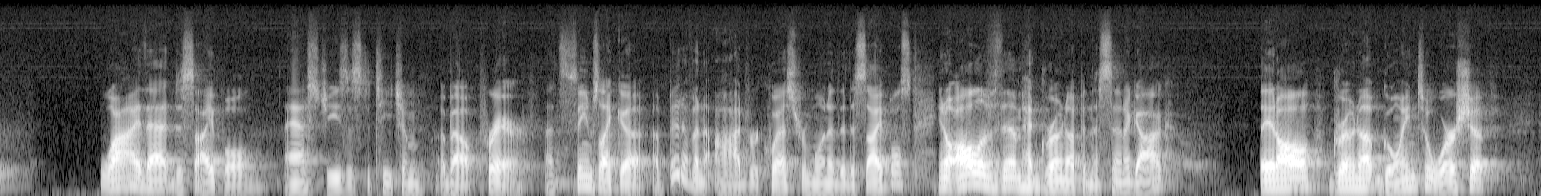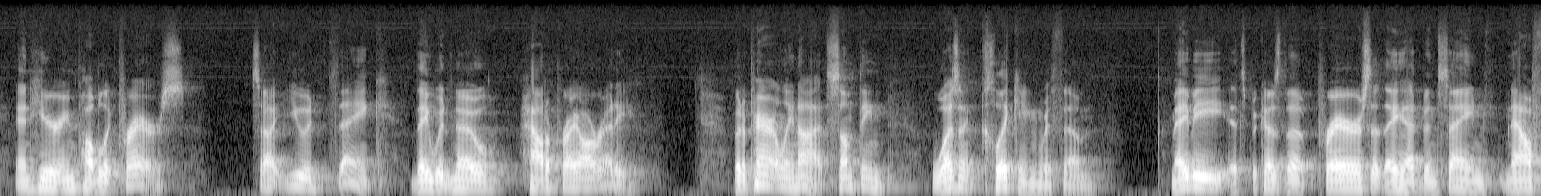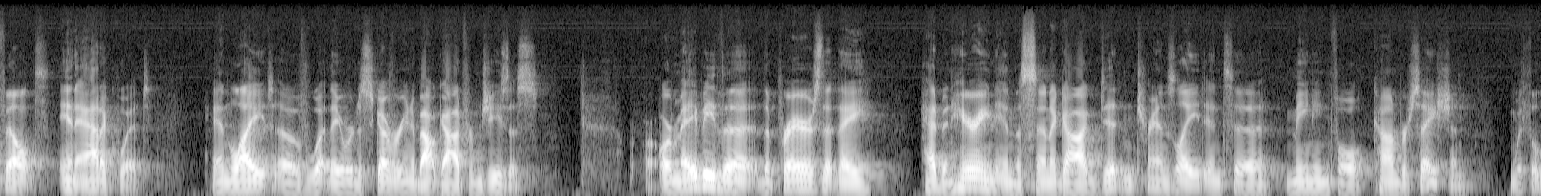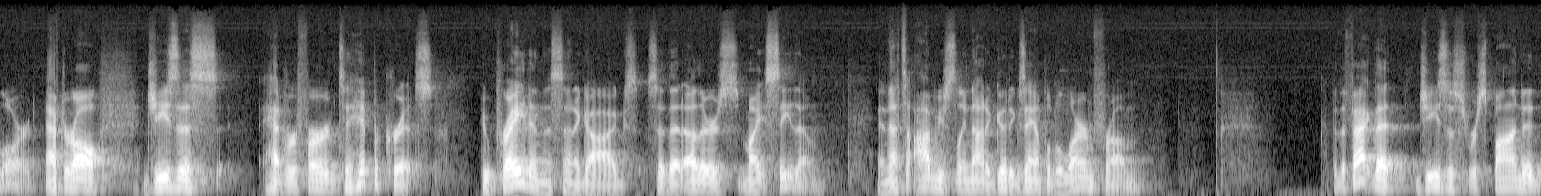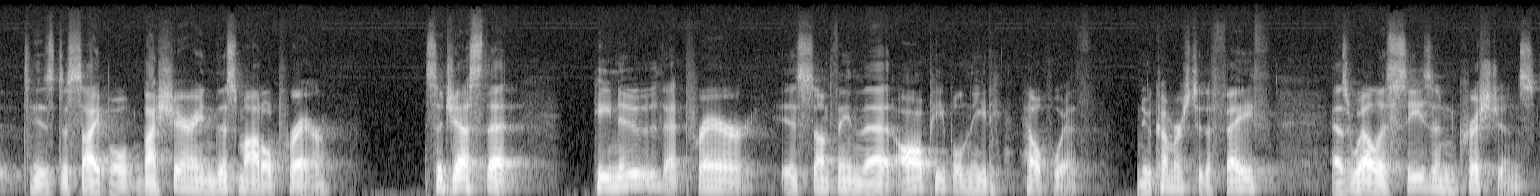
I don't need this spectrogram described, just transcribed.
why that disciple asked Jesus to teach him about prayer. That seems like a, a bit of an odd request from one of the disciples. You know, all of them had grown up in the synagogue, they had all grown up going to worship and hearing public prayers. So you would think they would know how to pray already. But apparently not. Something wasn't clicking with them. Maybe it's because the prayers that they had been saying now felt inadequate in light of what they were discovering about God from Jesus. Or maybe the, the prayers that they had been hearing in the synagogue didn't translate into meaningful conversation with the Lord. After all, Jesus had referred to hypocrites who prayed in the synagogues so that others might see them. And that's obviously not a good example to learn from. But the fact that Jesus responded to his disciple by sharing this model prayer suggests that he knew that prayer is something that all people need help with newcomers to the faith, as well as seasoned Christians,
